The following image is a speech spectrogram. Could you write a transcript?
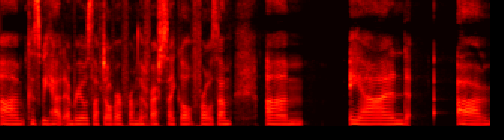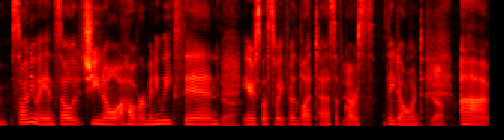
um, because we had embryos left over from the fresh cycle, Frozen, um, and. Um, so anyway, and so she, you know, however many weeks in, Yeah. you're supposed to wait for the blood test. Of course, they don't. Yeah. Um,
